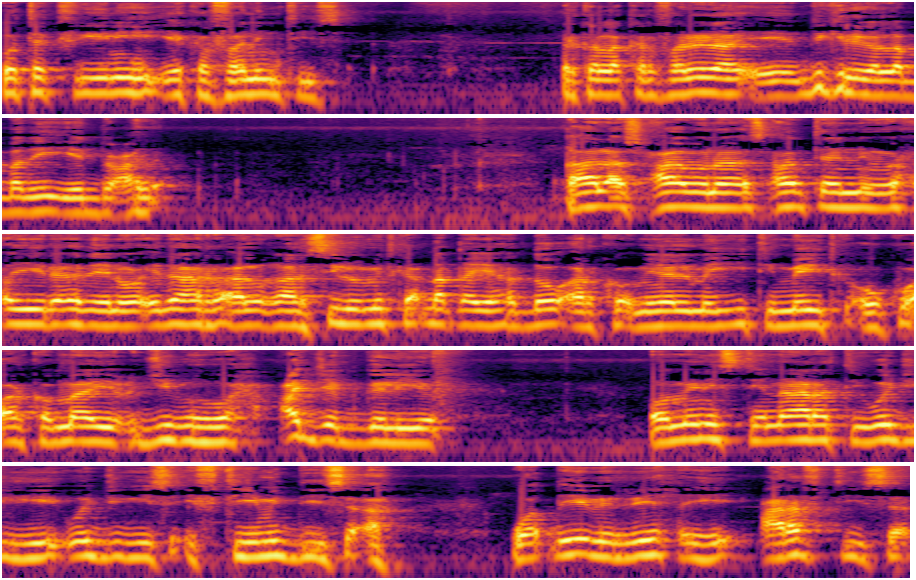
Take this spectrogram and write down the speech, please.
Wa takfiinihi iyo kafanintiisa. Marka la karfaninayo dikriga la badiyo iyo ducada qaala asxaabunaa asxaabteeni waxay yidhaahdeen waidaa ra'a algaasilu midka dhaqaya hadduu arko min almeyiti meydka uu ku arko maa yucjibuhu wax cajab geliyo oo min istinaarati wajhi wejigiisa iftiimidiisa ah wa diibi riixihi caraftiisa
